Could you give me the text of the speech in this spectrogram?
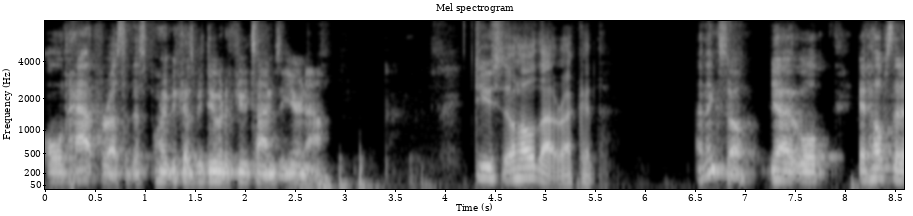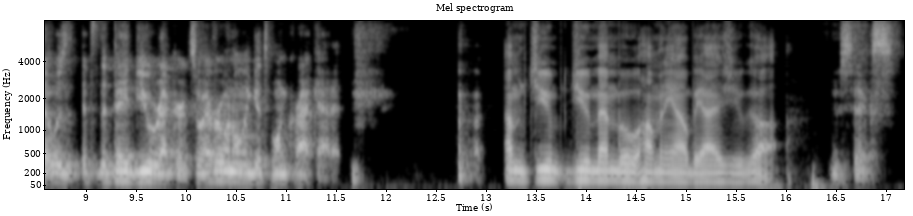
old hat for us at this point because we do it a few times a year now. Do you still hold that record? I think so. Yeah. Well, it helps that it was it's the debut record, so everyone only gets one crack at it. um, do you do you remember how many RBIs you got? Six.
